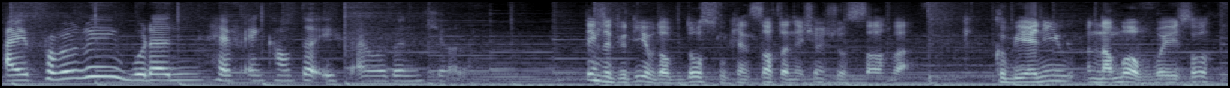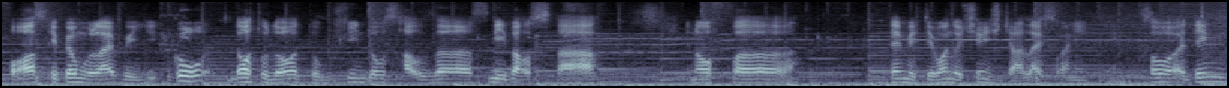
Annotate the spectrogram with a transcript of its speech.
I probably wouldn't have encountered if I wasn't here. I think the duty of those who can serve the nation should serve. Uh. Could be any number of ways. So for us, Keeping Hope Alive, we go door to door to clean those houses, give out stuff, and offer them if they want to change their lives or anything. So I think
